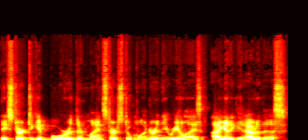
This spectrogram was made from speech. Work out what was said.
they start to get bored, their mind starts to wander, and they realize, I got to get out of this.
